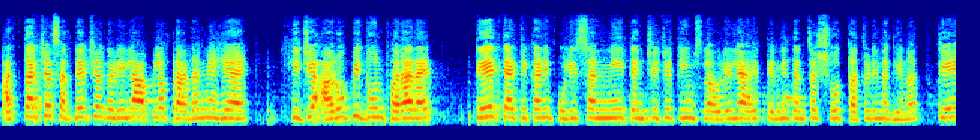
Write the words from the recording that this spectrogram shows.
आत्ताच्या सध्याच्या घडीला आपलं प्राधान्य हे आहे की जे आरोपी दोन फरार आहेत ते त्या ठिकाणी पोलिसांनी त्यांचे जे टीम्स लावलेले आहेत त्यांनी त्यांचा शोध तातडीनं घेणं ते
